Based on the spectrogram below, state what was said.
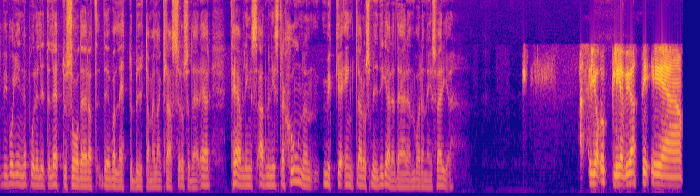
vi var inne på det lite lätt. Du sa där att det var lätt att byta mellan klasser och så där. Är tävlingsadministrationen mycket enklare och smidigare där än vad den är i Sverige? Alltså jag upplever ju att det är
